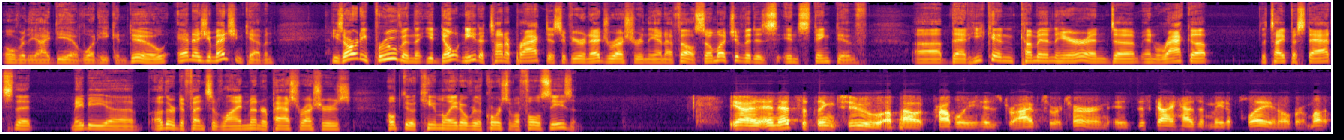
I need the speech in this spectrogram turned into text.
over the idea of what he can do. And as you mentioned, Kevin, he's already proven that you don't need a ton of practice if you're an edge rusher in the NFL. So much of it is instinctive uh, that he can come in here and uh, and rack up the type of stats that maybe uh, other defensive linemen or pass rushers hope to accumulate over the course of a full season. Yeah, and that's the thing too about probably his drive to return is this guy hasn't made a play in over a month.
